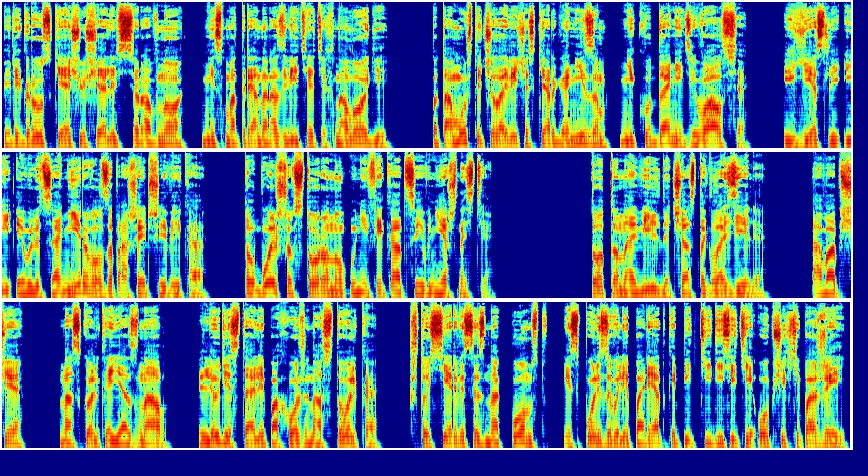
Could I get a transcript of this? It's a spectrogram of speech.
перегрузки ощущались все равно, несмотря на развитие технологий, потому что человеческий организм никуда не девался, и если и эволюционировал за прошедшие века, то больше в сторону унификации внешности. То-то на Вильда часто глазели. А вообще, насколько я знал, люди стали похожи настолько, что сервисы знакомств использовали порядка 50 общих типажей,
